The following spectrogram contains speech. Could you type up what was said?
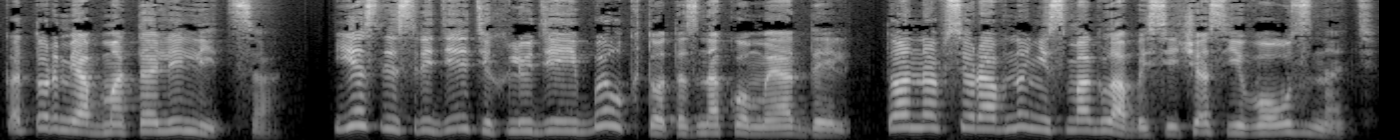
которыми обмотали лица. Если среди этих людей был кто-то знакомый Адель, то она все равно не смогла бы сейчас его узнать.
